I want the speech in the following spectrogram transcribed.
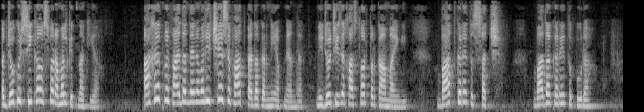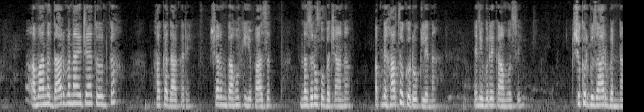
اور جو کچھ سیکھا اس پر عمل کتنا کیا۔ آخرت میں فائدہ دینے والی چھ صفات پیدا کرنی ہے اپنے اندر۔ یعنی جو چیزیں خاص طور پر کام آئیں گی۔ بات کریں تو سچ، وعدہ کریں تو پورا۔ امانت دار بنائے جائے تو ان کا حق ادا کرے شرم گاہوں کی حفاظت، نظروں کو بچانا، اپنے ہاتھوں کو روک لینا یعنی برے کاموں سے۔ شکر گزار بننا،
